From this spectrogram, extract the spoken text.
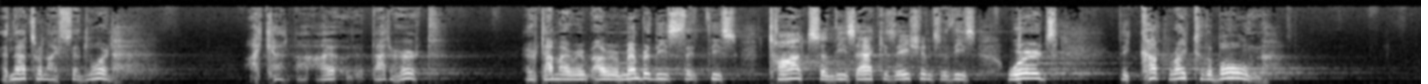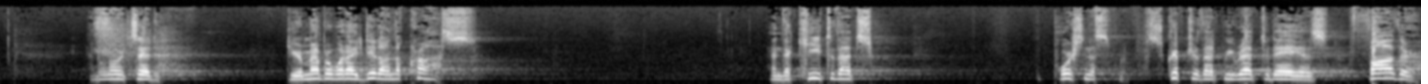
And that's when I said, Lord, can't, I, that hurt. Every time I, re- I remember these, these taunts and these accusations and these words, they cut right to the bone. And the Lord said, Do you remember what I did on the cross? And the key to that portion of scripture that we read today is Father,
